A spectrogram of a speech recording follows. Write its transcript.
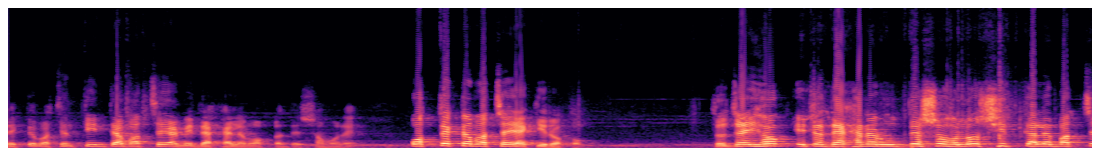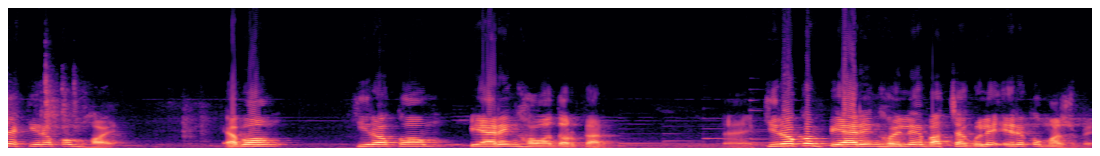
দেখতে পাচ্ছেন। তিনটা বাচ্চাই আমি দেখাইলাম আপনাদের সামনে। প্রত্যেকটা বাচ্চাই একই রকম। তো যাই হোক এটা দেখানোর উদ্দেশ্য হলো শীতকালে বাচ্চা কীরকম হয় এবং কীরকম পেয়ারিং হওয়া দরকার। হ্যাঁ, কীরকম পেয়ারিং হইলে বাচ্চাগুলো এরকম আসবে।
